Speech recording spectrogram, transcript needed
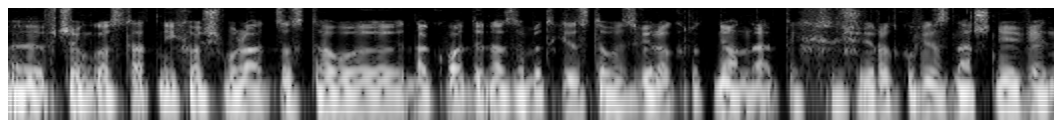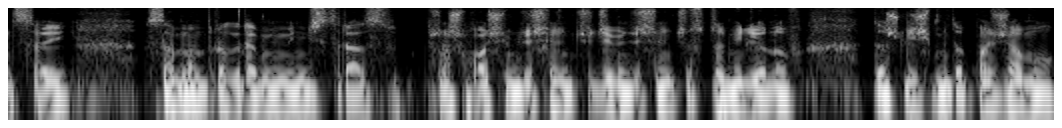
E, w ciągu ostatnich ośmiu lat zostały, nakłady na zabytki zostały zwielokrotnione. Tych środków jest znacznie więcej. W samym programie ministra z przeszło 80, 90, 100 milionów doszliśmy do poziomu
